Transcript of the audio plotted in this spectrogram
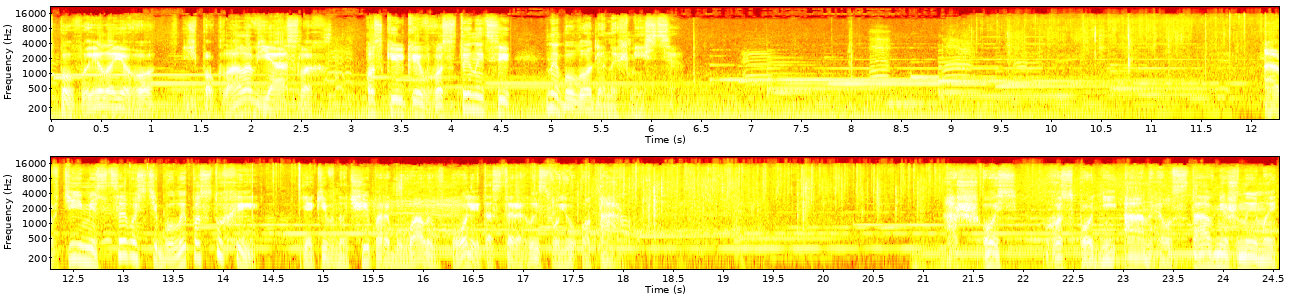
Сповила його й поклала в яслах, оскільки в гостиниці не було для них місця. А в тій місцевості були пастухи, які вночі перебували в полі та стерегли свою отару. Аж ось Господній ангел став між ними,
